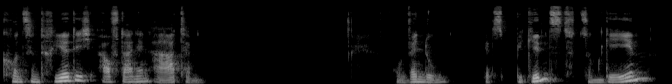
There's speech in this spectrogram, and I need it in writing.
konzentriere dich auf deinen Atem. Und wenn du jetzt beginnst zum Gehen,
